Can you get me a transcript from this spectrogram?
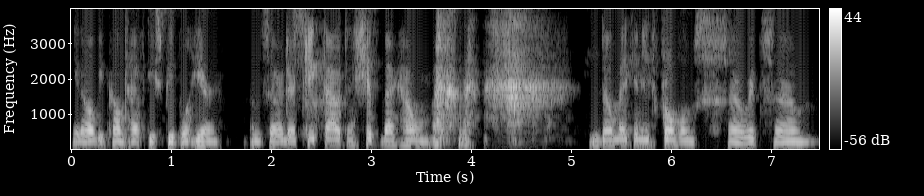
You know, we can't have these people here. And so they're kicked out and shipped back home. don't make any problems. So it's um,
